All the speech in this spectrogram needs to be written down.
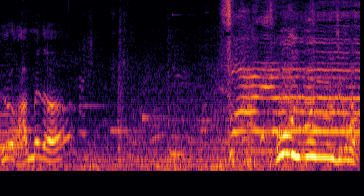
들어갑니다. 오 이거 이거 잠깐만.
